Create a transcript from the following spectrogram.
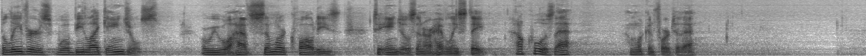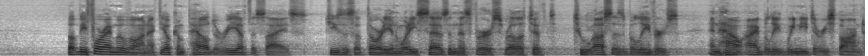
believers will be like angels, or we will have similar qualities to angels in our heavenly state. How cool is that? I'm looking forward to that. But before I move on, I feel compelled to reemphasize Jesus' authority and what he says in this verse relative to us as believers and how I believe we need to respond.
